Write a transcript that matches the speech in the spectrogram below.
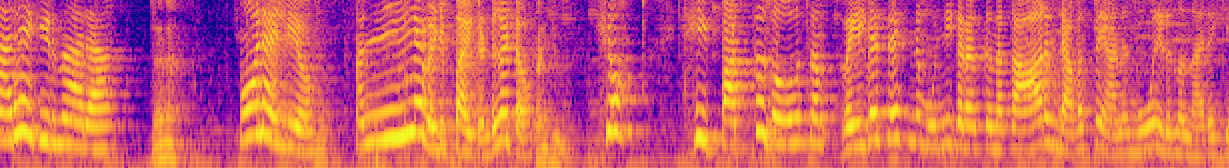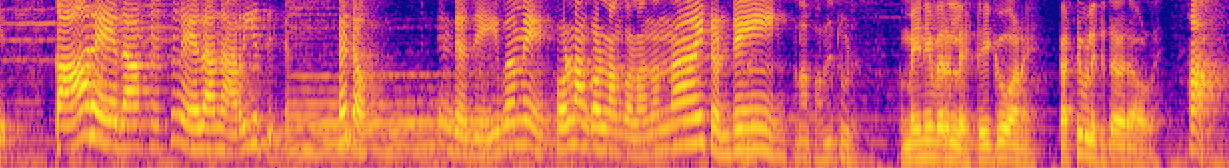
നരയൊക്കെ ഇടുന്ന ആരാ? ഞാനാ. മോനല്ലയോ നല്ല വെടിപ്പായിട്ടുണ്ട് കേട്ടോ. ഹ്യോ, ഈ പത്ത് ദിവസം റെയിൽവേ സ്റ്റേഷന്റെ മുന്നിൽ കിടക്കുന്ന കാറിന്റെ അവസ്ഥയാണ് മൂന്നിടുന്ന നരയ്ക്ക്. കാർ ഏതാ? ഏതാന്ന് അറിയത്തില്ല. കേട്ടോ? എന്റെ ദൈവമേ കൊള്ളാം കൊള്ളാം കൊള്ളാം. നന്നായിട്ടുണ്ടേ. എടാ പറഞ്ഞിട്ട് വിട്. അമ്മ ഇനിയും വരല്ലേ? ടേക്ക് പോവാണേ കട്ട് വിളിച്ചിട്ടേ വരാവുള്ളേ. ആ.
